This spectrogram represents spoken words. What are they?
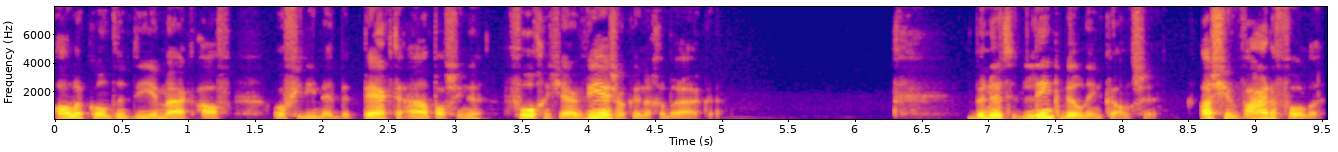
alle content die je maakt af of je die met beperkte aanpassingen volgend jaar weer zou kunnen gebruiken. Benut linkbuilding kansen. Als je waardevolle,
